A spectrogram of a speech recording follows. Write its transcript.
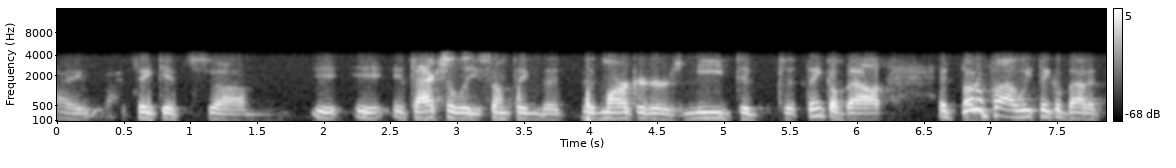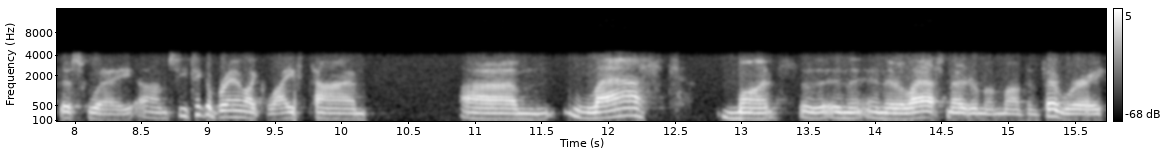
I, I think it's um, it, it, it's actually something that, that marketers need to, to think about. At Photofy, we think about it this way. Um, so you take a brand like Lifetime. Um, last month, in, the, in, their last measurement month in February,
